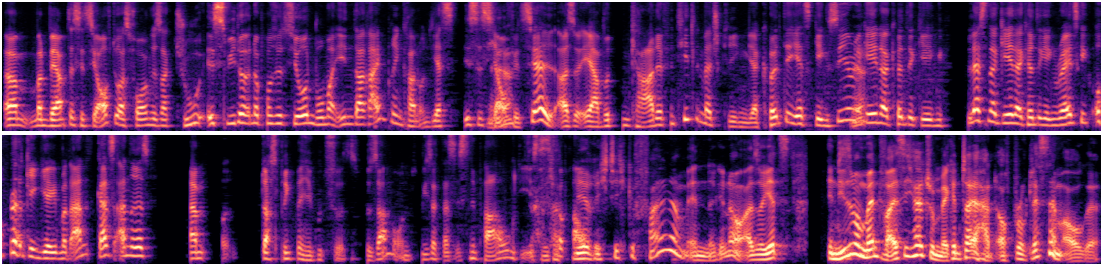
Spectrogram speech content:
ähm, man wärmt das jetzt hier auf. Du hast vorhin gesagt, Drew ist wieder in der Position, wo man ihn da reinbringen kann. Und jetzt ist es ja, ja offiziell. Also er wird ein Cardiff ein Titelmatch kriegen. Er könnte jetzt gegen Theory ja. gehen, er könnte gegen Lesnar gehen, er könnte gegen Reigns gehen oder gegen jemand an, ganz anderes. Ähm, das bringt man hier gut zusammen. Und wie gesagt, das ist eine Paarung, die das ist nicht verbraucht. Das hat mir richtig gefallen am Ende, genau. Also jetzt in diesem Moment weiß ich halt, Drew McIntyre hat auch Brock Lesnar im Auge.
